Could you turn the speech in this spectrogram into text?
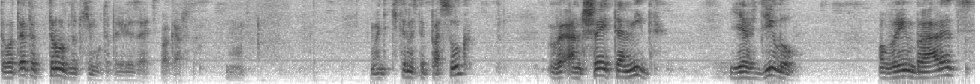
то вот это трудно к чему-то привязать пока что. 14 посуг. В Аншей Тамид Евдилу Оврим Баарец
